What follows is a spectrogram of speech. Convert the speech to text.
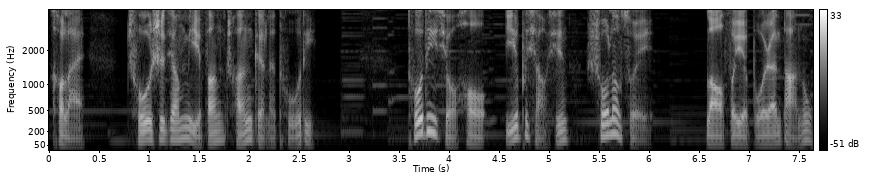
后来，厨师将秘方传给了徒弟。徒弟酒后一不小心说漏嘴，老佛爷勃然大怒，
